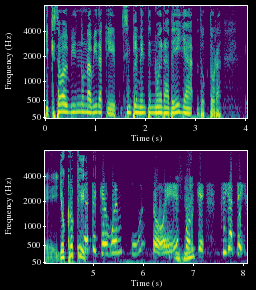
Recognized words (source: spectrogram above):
y que estaba viviendo una vida que simplemente no era de ella, doctora. Eh, yo creo que... Fíjate qué buen punto, ¿eh? Porque, fíjate,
